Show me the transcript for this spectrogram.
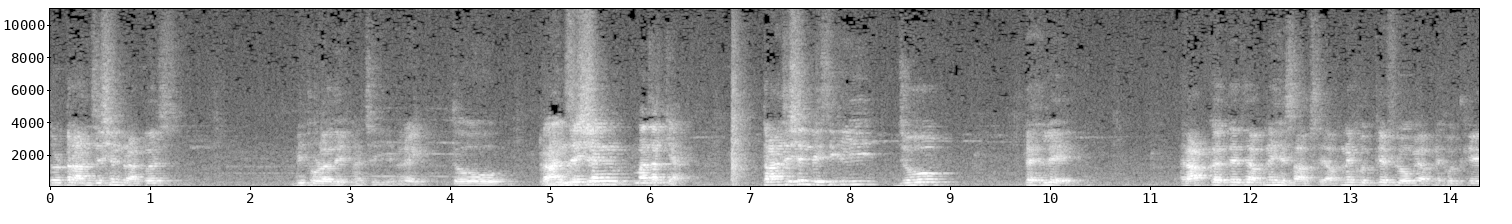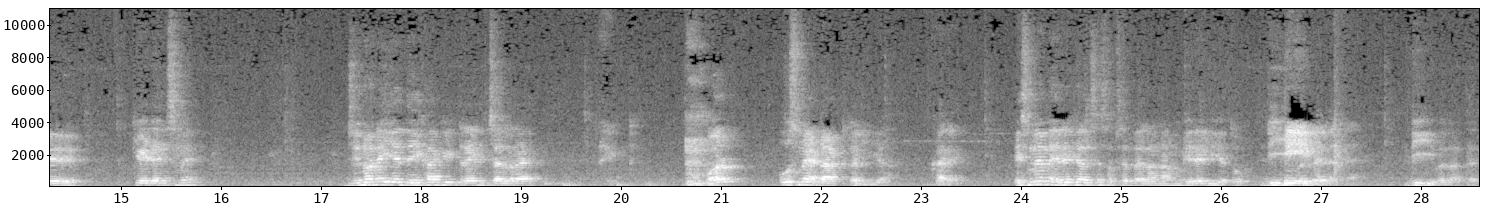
तो ट्रांजिशन रैपर्स भी थोड़ा देखना चाहिए। राइट तो ट्रांजिशन मतलब क्या? ट्रांजिशन बेसिकली जो पहले रैप करते थे अपने हिसाब से अपने खुद के फ्लो में अपने खुद के केडेंस में जिन्होंने ये देखा कि ट्रेंड चल रहा है और उसमें अडाप्ट कर लिया। करेक्ट इसमें मेरे ख्याल से सबसे पहला नाम मेरे लिए तो डी डी इविल आता है। डी इवल आता है।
